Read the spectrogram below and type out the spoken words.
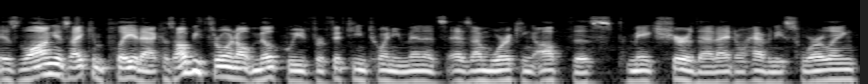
as long as I can play that, because I'll be throwing out milkweed for 15, 20 minutes as I'm working up this to make sure that I don't have any swirling,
